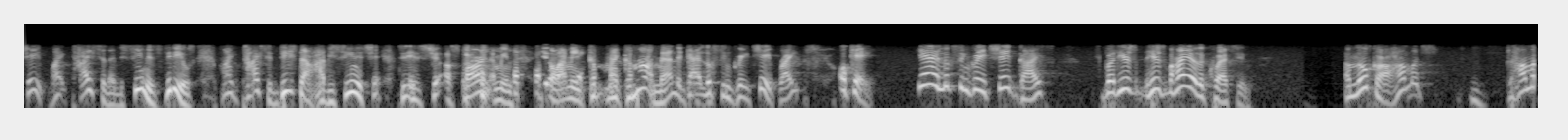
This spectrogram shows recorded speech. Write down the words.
shape. Mike Tyson, have you seen his videos? Mike Tyson, these style, have you seen his, his sh- uh, sparring? I mean, you know, I mean, come, my, come on, man, the guy looks in great shape, right? Okay, yeah, he looks in great shape, guys. But here's here's my other question. Amilcar, how much how much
